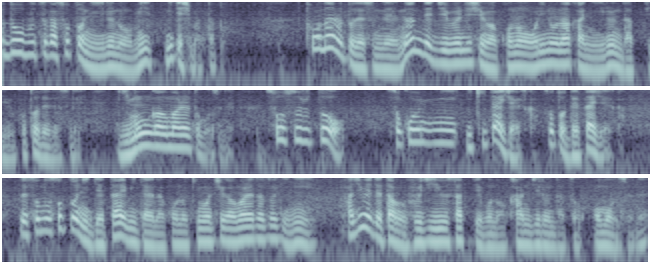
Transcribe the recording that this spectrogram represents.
う動物が外にいるのを見てしまったと。となるとですねなんで自分自身はこの檻の中にいるんだっていうことでですね疑問が生まれると思うんですよね。そうするとそこに行きたいじゃないですか外出たいじゃないですか。でその外に出たいみたいなこの気持ちが生まれた時に初めて多分不自由さっていうものを感じるんだと思うんですよね。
